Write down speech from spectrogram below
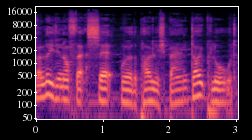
So, leading off that set were the Polish band Dopelord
